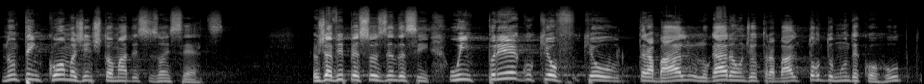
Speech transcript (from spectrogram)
não tem como a gente tomar decisões certas. Eu já vi pessoas dizendo assim: o emprego que eu, que eu trabalho, o lugar onde eu trabalho, todo mundo é corrupto.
